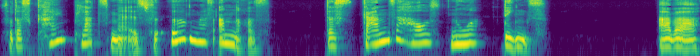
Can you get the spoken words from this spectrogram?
so dass kein Platz mehr ist für irgendwas anderes. Das ganze Haus nur Dings. Aber,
